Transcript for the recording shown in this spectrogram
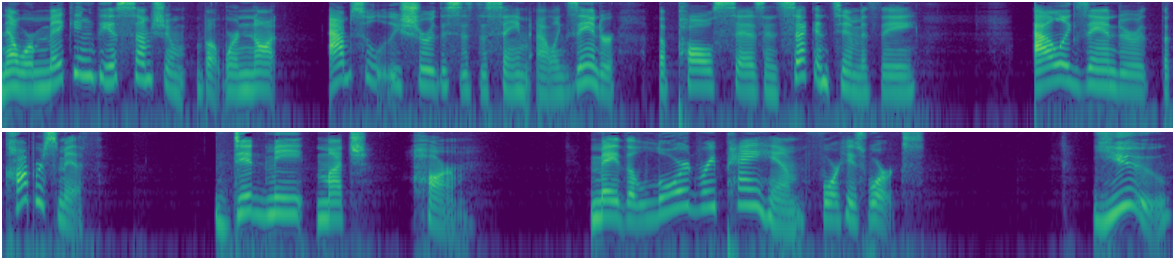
Now we're making the assumption but we're not absolutely sure this is the same Alexander, but Paul says in 2 Timothy Alexander the coppersmith did me much harm. May the Lord repay him for his works. You,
